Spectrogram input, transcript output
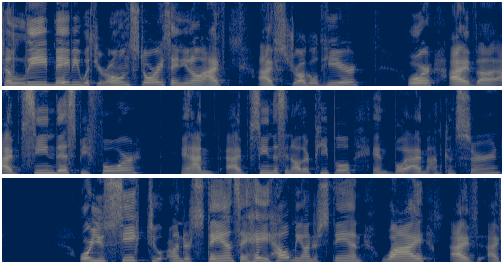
To lead maybe with your own story, saying, you know, I've, I've struggled here. Or I've, uh, I've seen this before, and I'm, I've seen this in other people, and boy, I'm, I'm concerned. Or you seek to understand, say, hey, help me understand why I've, I've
